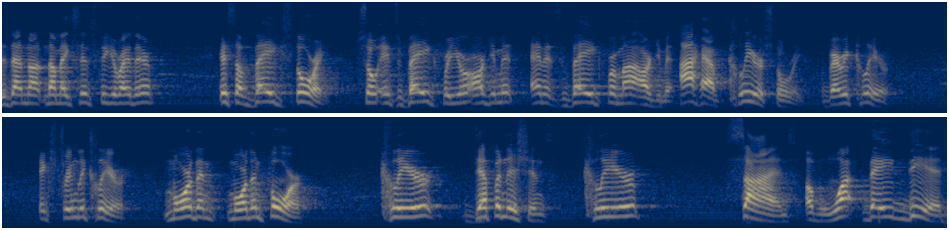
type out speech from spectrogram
Does that not, not make sense to you right there? It's a vague story. So it's vague for your argument and it's vague for my argument. I have clear stories, very clear, extremely clear, more than, more than four, clear definitions, clear signs of what they did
